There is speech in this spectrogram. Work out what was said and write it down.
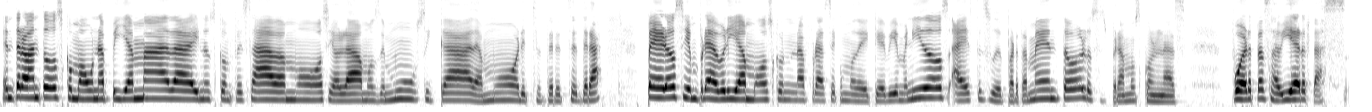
entraban todos como a una pijamada y nos confesábamos y hablábamos de música, de amor, etcétera, etcétera. Pero siempre abríamos con una frase como de que bienvenidos a este su departamento, los esperamos con las puertas abiertas.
